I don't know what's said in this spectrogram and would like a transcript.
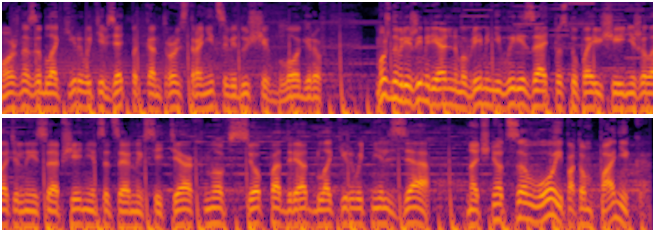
Можно заблокировать и взять под контроль страницы ведущих блогеров. Можно в режиме реального времени вырезать поступающие нежелательные сообщения в социальных сетях, но все подряд блокировать нельзя. Начнется вой, потом паника.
